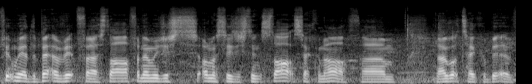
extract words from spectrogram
think we had the better of it first half, and then we just honestly just didn't start second half. Um, you know, I've got to take a bit of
